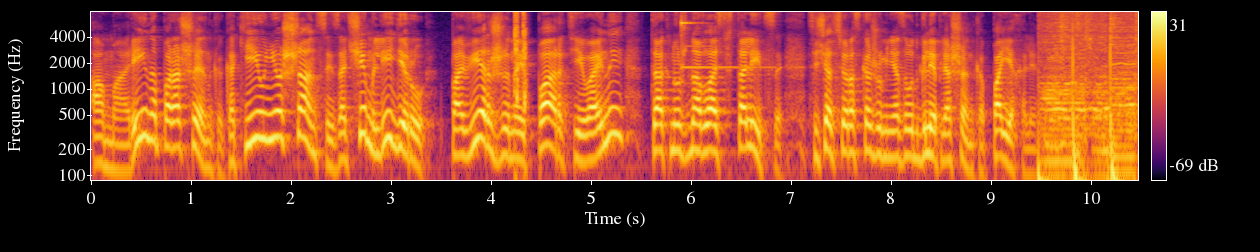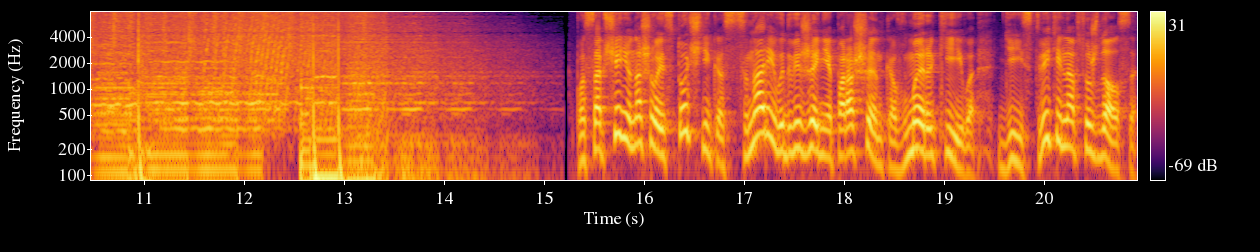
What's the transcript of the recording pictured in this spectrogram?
а Марина Порошенко. Какие у нее шансы? Зачем лидеру поверженной партии войны так нужна власть в столице? Сейчас все расскажу. Меня зовут Глеб Ляшенко. Поехали. Поехали. По сообщению нашего источника, сценарий выдвижения Порошенко в мэры Киева действительно обсуждался,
